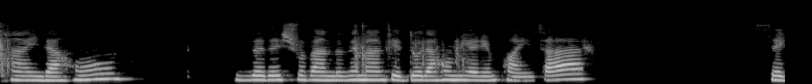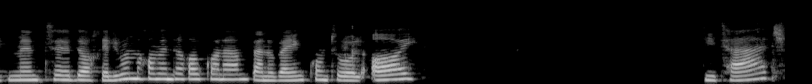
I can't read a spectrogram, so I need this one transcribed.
پنج دهم. Z ش رو به اندازه منفی دو دهم میاریم پایین تر segment داخلی رو می‌خوام انتخاب کنم. بنابراین control I. detach.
